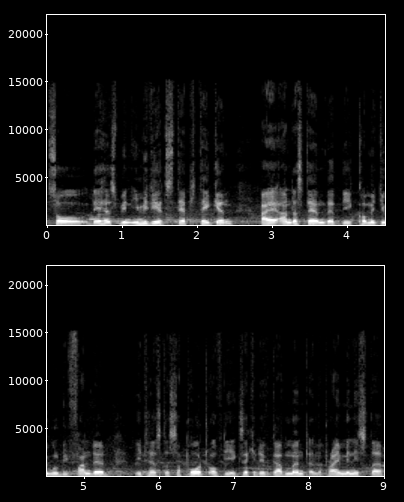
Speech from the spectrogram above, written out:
So there has been immediate steps taken. I understand that the committee will be funded. It has the support of the executive government and the prime minister,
